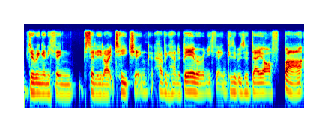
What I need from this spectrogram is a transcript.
doing anything silly like teaching, having had a beer or anything because it was a day off. But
